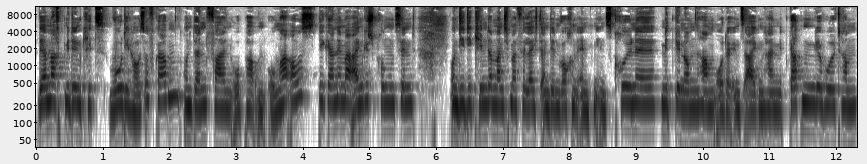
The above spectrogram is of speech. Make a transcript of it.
Wer macht mit den Kids wo die Hausaufgaben? Und dann fallen Opa und Oma aus, die gerne mal eingesprungen sind und die die Kinder manchmal vielleicht an den Wochenenden ins Grüne mitgenommen haben oder ins Eigenheim mit Garten geholt haben.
